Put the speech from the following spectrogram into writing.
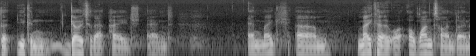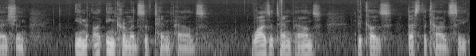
that you can go to that page and and make um, make a, a one-time donation in uh, increments of ten pounds. Why is it ten pounds? Because that's the currency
